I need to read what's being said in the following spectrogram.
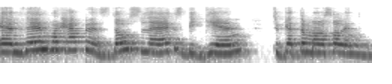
and then what happens those legs begin to get the muscle and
